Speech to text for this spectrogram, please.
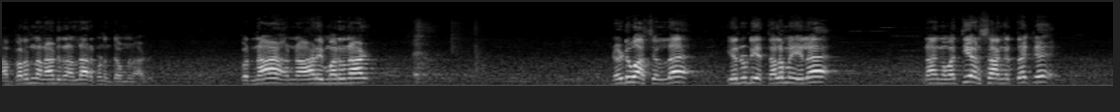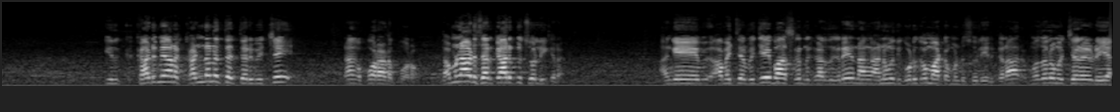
நான் பிறந்த நாடு நல்லா இருக்கணும் தமிழ்நாடு. இப்போ நான் நாளை மறுநாள் நெடுவாசல்ல என்னுடைய தலைமையில் நாங்கள் மத்திய அரசாங்கத்துக்கு இதுக்கு கடுமையான கண்டனத்தை தெரிவித்து நாங்கள் போராட போகிறோம் தமிழ்நாடு சர்க்காருக்கு சொல்லிக்கிறேன். அங்கே அமைச்சர் விஜயபாஸ்கர் கருதுகிறேன் நாங்கள் அனுமதி கொடுக்க மாட்டோம் என்று சொல்லியிருக்கிறார். முதலமைச்சருடைய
